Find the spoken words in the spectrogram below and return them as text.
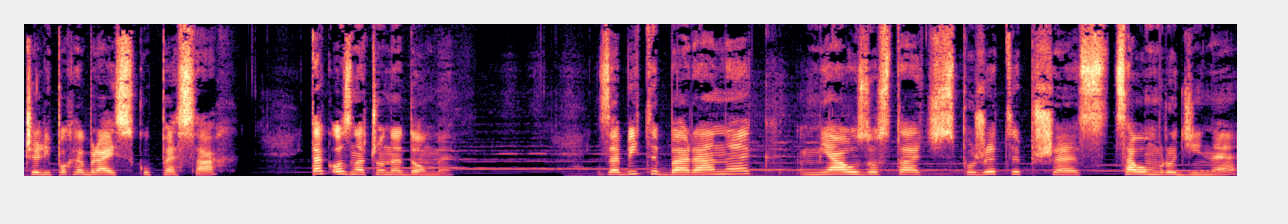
czyli po hebrajsku Pesach, tak oznaczone domy. Zabity baranek miał zostać spożyty przez całą rodzinę,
